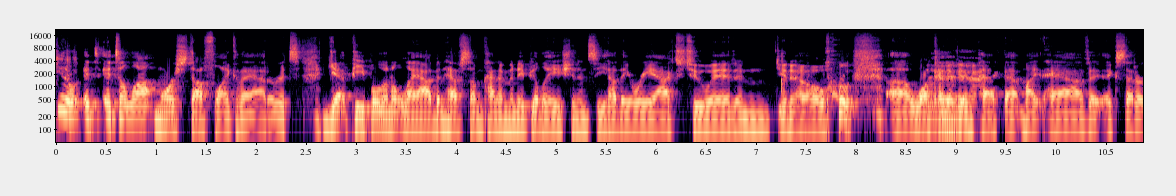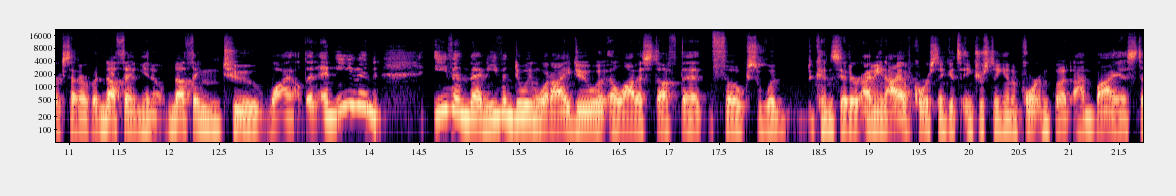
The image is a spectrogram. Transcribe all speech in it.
you know, it's it's a lot more stuff like that, or it's get people in a lab and have some kind of manipulation and see how they react to it, and you know, uh, what kind of impact that might have, et cetera, et cetera. But nothing, you know, nothing too wild, and and even even then, even doing what I do, a lot of stuff that folks would consider. I mean, I of course think it's interesting and important, but I'm biased.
